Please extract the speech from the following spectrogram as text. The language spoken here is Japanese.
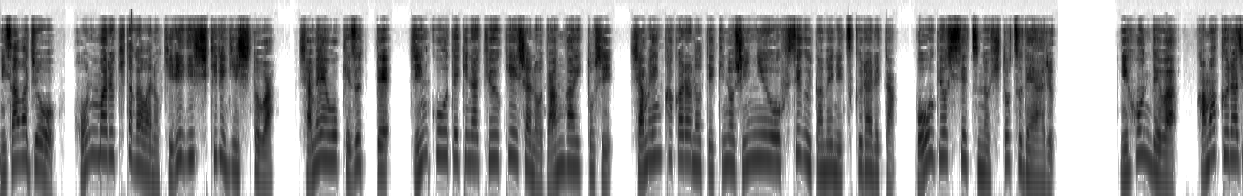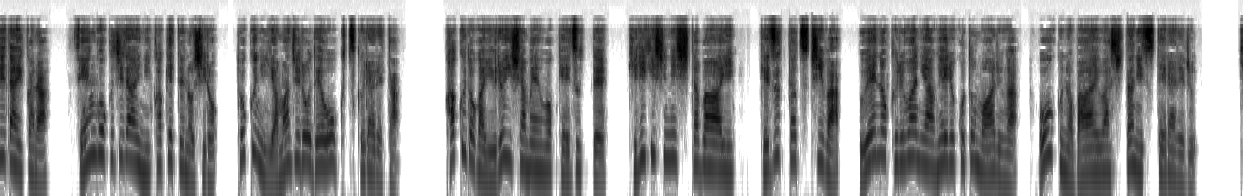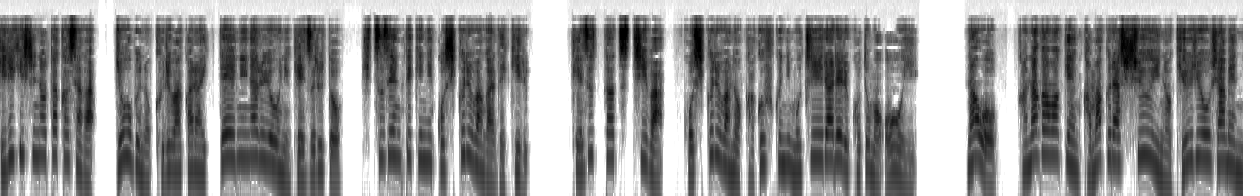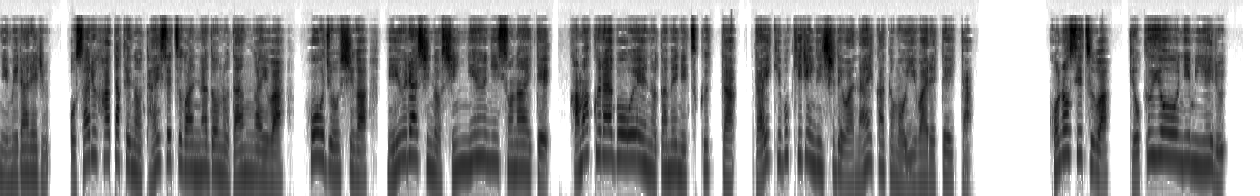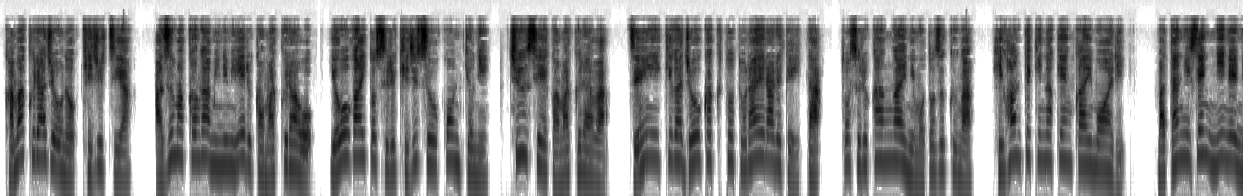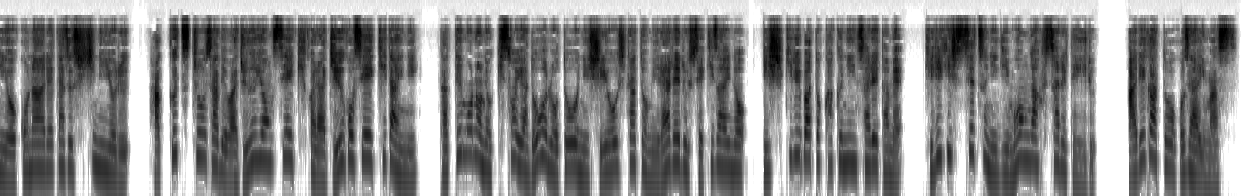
三沢城、本丸北側の霧岸霧岸とは、斜面を削って人工的な休憩者の断崖とし、斜面下からの敵の侵入を防ぐために作られた防御施設の一つである。日本では鎌倉時代から戦国時代にかけての城、特に山城で多く作られた。角度が緩い斜面を削って霧岸にした場合、削った土は上の車に上げることもあるが、多くの場合は下に捨てられる。霧岸の高さが上部の車から一定になるように削ると、必然的に腰車ができる。削った土は腰車の拡幅に用いられることも多い。なお、神奈川県鎌倉市周囲の丘陵斜面に見られる、お猿畑の大雪岩などの断崖は、北条氏が三浦市の侵入に備えて、鎌倉防衛のために作った大規模切り岸ではないかとも言われていた。この説は、玉葉に見える鎌倉城の記述や、東鏡に見える鎌倉を要害とする記述を根拠に、中世鎌倉は全域が城郭と捉えられていたとする考えに基づくが、批判的な見解もあり、また2002年に行われた逗子市による発掘調査では14世紀から15世紀代に建物の基礎や道路等に使用したとみられる石材の石切り場と確認されため、切り木施設に疑問が付されている。ありがとうございます。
